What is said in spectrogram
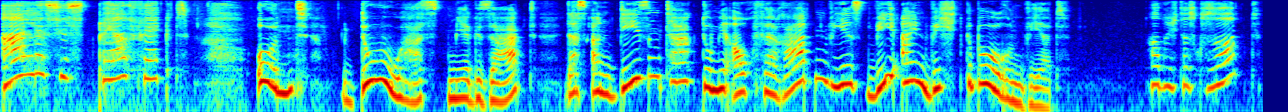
Alles ist perfekt. Und du hast mir gesagt, dass an diesem Tag du mir auch verraten wirst, wie ein Wicht geboren wird. Habe ich das gesagt?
